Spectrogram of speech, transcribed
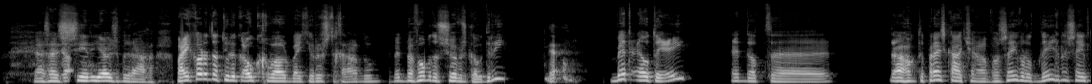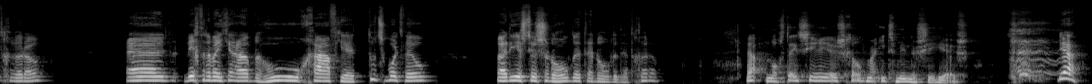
Ja, dat zijn Ja. serieuze bedragen. Maar je kan het natuurlijk ook gewoon een beetje rustiger aan doen. Met bijvoorbeeld een Service Go 3 Ja. met LTE. En dat, daar hangt een prijskaartje aan van 779 euro. En ligt er een beetje aan hoe gaaf je het toetsenbord wil. Maar die is tussen de 100 en de 130 euro. ja, nog steeds serieus geld, maar iets minder serieus. Ja.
